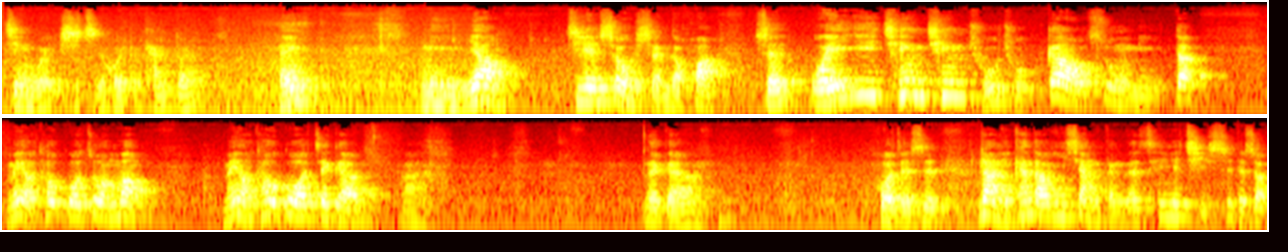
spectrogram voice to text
敬畏是智慧的开端。哎，你要接受神的话，神唯一清清楚楚告诉你的，没有透过做梦，没有透过这个啊，那个，或者是让你看到异象等的这些启示的时候，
